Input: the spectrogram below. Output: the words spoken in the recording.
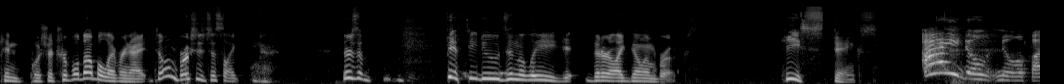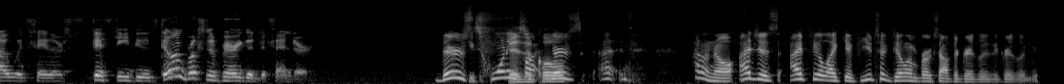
can push a triple double every night. Dillon Brooks is just like, there's a 50 dudes in the league that are like Dillon Brooks. He stinks. I don't know if I would say there's 50 dudes. Dillon Brooks is a very good defender. There's He's 25. physical. There's, I, I don't know. I just, I feel like if you took Dillon Brooks off the Grizzlies, the Grizzlies.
